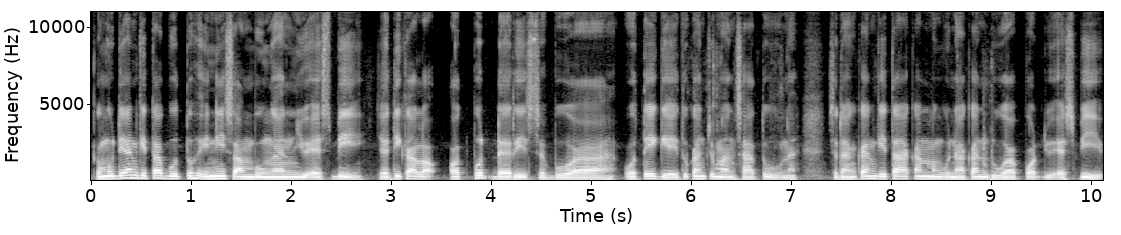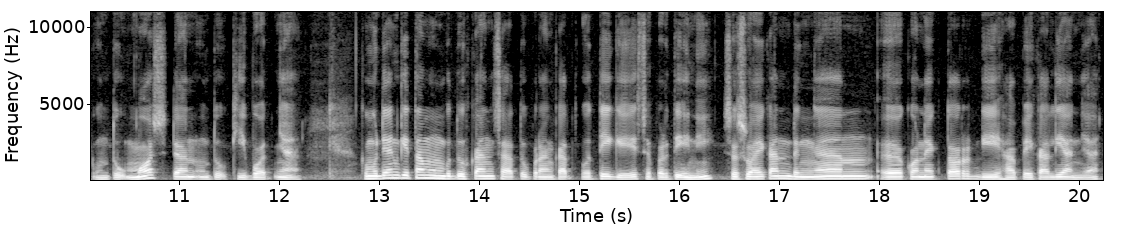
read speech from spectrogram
Kemudian kita butuh ini sambungan USB. Jadi kalau output dari sebuah OTG itu kan cuma satu. Nah, sedangkan kita akan menggunakan dua port USB untuk mouse dan untuk keyboardnya. Kemudian kita membutuhkan satu perangkat OTG seperti ini. Sesuaikan dengan e, konektor di HP kalian ya.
